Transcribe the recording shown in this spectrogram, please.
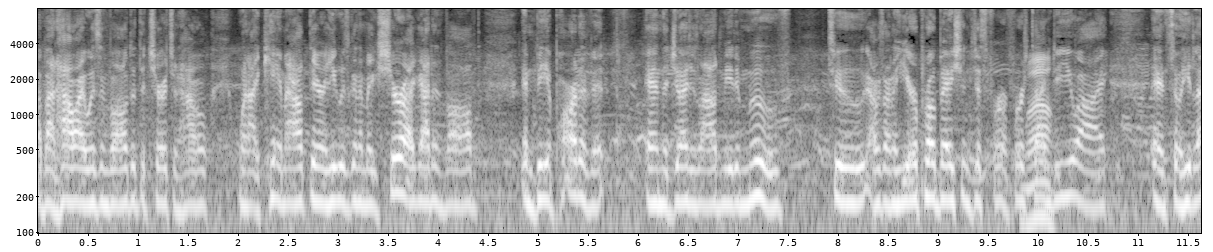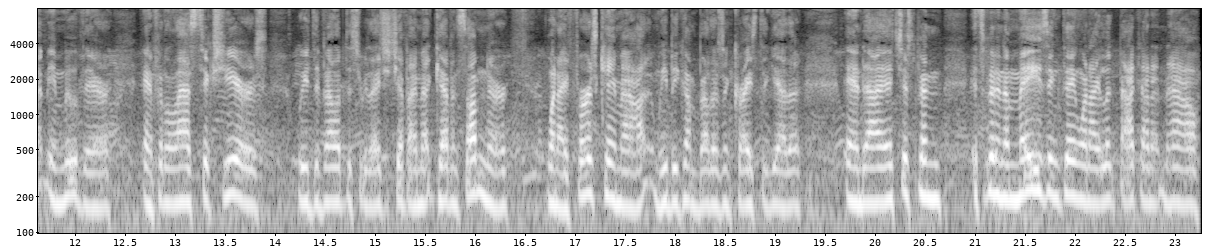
about how I was involved at the church and how when I came out there, he was going to make sure I got involved and be a part of it. And the judge allowed me to move to, I was on a year of probation just for a first time Wow. DUI. And so he let me move there. And for the last six years, we've developed this relationship. I met Kevin Sumner when I first came out, and we become brothers in Christ together. And uh, it's just been it's been an amazing thing when I look back on it now,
